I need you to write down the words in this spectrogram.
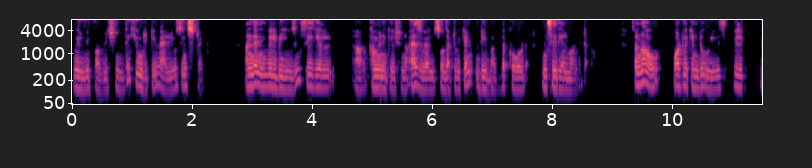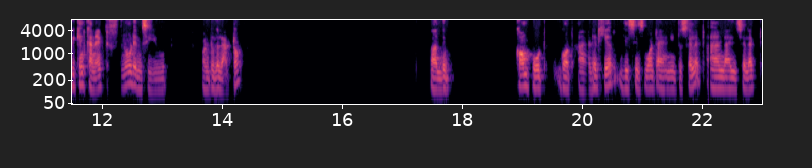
will be publishing the humidity values in string. And then we'll be using serial uh, communication as well so that we can debug the code in serial monitor. So now what we can do is we'll, we can connect Node MCU onto the laptop. Uh, the COM port got added here. This is what I need to select and I'll select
